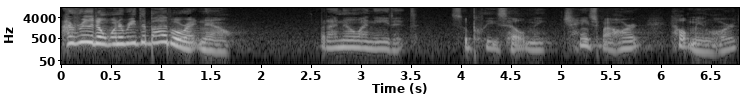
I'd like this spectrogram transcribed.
I really don't want to read the Bible right now, but I know I need it. So please help me. Change my heart. Help me, Lord.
